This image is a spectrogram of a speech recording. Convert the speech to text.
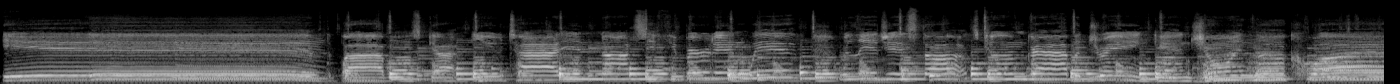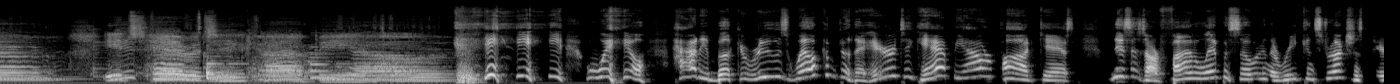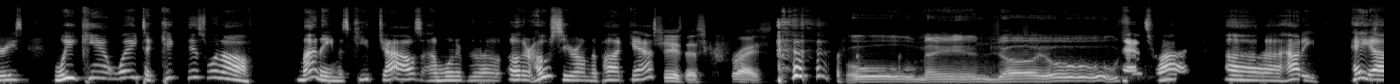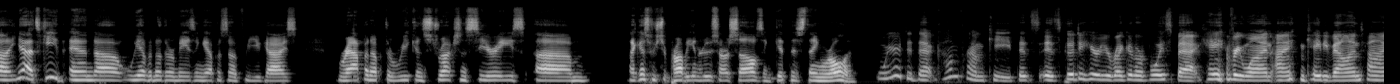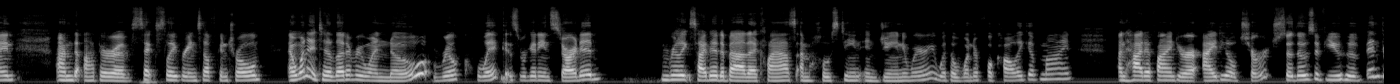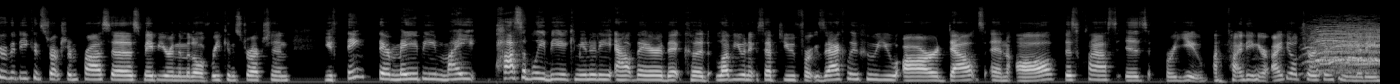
If the Bible's got you tied in knots, if you're burdened with religious thoughts, come grab a drink and join the choir. It's Heretic Happy Hour. Well, howdy, buckaroos. Welcome to the Heretic Happy Hour podcast. This is our final episode in the Reconstruction series. We can't wait to kick this one off. My name is Keith Giles. I'm one of the other hosts here on the podcast. Jesus Christ. Old man Giles. That's right. Uh, howdy. Hey, uh, yeah, it's Keith, and uh, we have another amazing episode for you guys. Wrapping up the Reconstruction series. Um, I guess we should probably introduce ourselves and get this thing rolling. Where did that come from, Keith? It's it's good to hear your regular voice back. Hey everyone, I am Katy Valentine. I'm the author of Sex, Slavery, and Self Control. I wanted to let everyone know real quick as we're getting started. I'm really excited about a class I'm hosting in January with a wonderful colleague of mine on how to find your ideal church. So, those of you who have been through the deconstruction process, maybe you're in the middle of reconstruction, you think there maybe might possibly be a community out there that could love you and accept you for exactly who you are, doubts and all. This class is for you on finding your ideal church and community.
